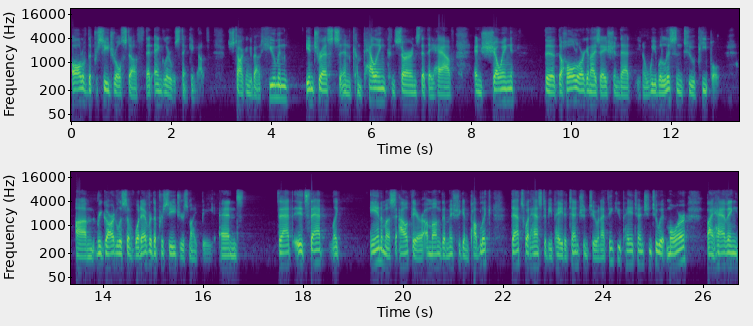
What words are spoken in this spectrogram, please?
all of the procedural stuff that Engler was thinking of. She's talking about human interests and compelling concerns that they have and showing the, the whole organization that you know we will listen to people um, regardless of whatever the procedures might be and that it's that like animus out there among the Michigan public that's what has to be paid attention to. And I think you pay attention to it more by having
